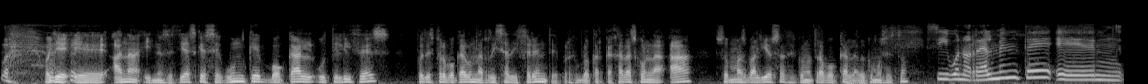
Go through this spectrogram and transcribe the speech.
Oye, eh, Ana, y nos decías que según qué vocal utilices, puedes provocar una risa diferente. Por ejemplo, carcajadas con la A son más valiosas que con otra vocal. A ver cómo es esto. Sí, bueno, realmente eh,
